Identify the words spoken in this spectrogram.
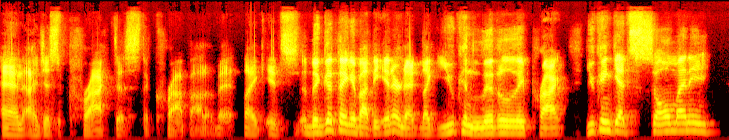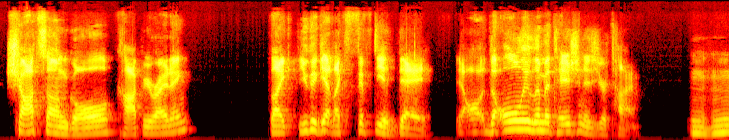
and I just practiced the crap out of it. Like it's the good thing about the internet, like you can literally practice, you can get so many shots on goal copywriting. Like you could get like 50 a day. The only limitation is your time. Mm-hmm.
